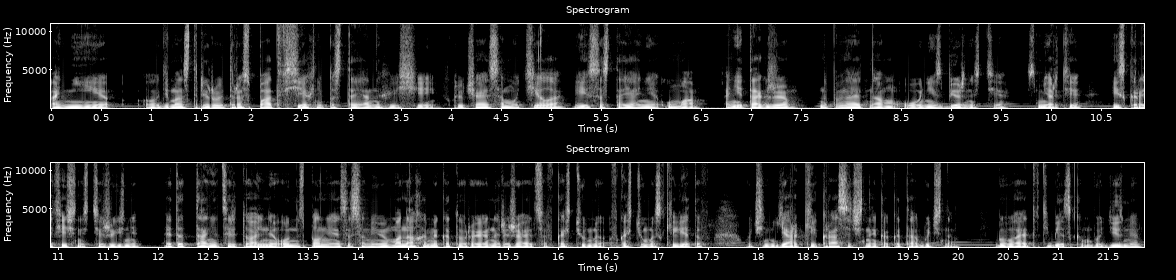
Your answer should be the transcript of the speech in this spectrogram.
они э, демонстрирует распад всех непостоянных вещей, включая само тело и состояние ума. Они также напоминают нам о неизбежности смерти и скоротечности жизни. Этот танец ритуальный, он исполняется самими монахами, которые наряжаются в костюмы, в костюмы скелетов, очень яркие, красочные, как это обычно бывает в тибетском буддизме.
